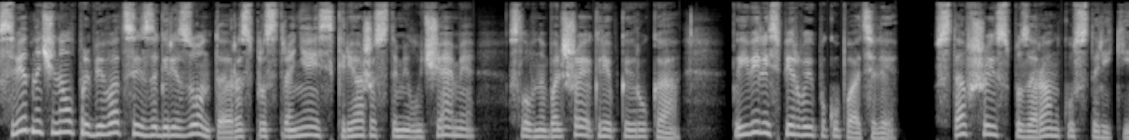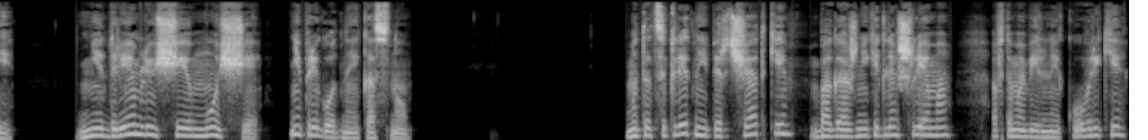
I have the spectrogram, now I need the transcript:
Свет начинал пробиваться из-за горизонта, распространяясь кряжестыми лучами, словно большая крепкая рука. Появились первые покупатели, вставшие с позаранку старики недремлющие мощи, непригодные ко сну. Мотоциклетные перчатки, багажники для шлема, автомобильные коврики,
